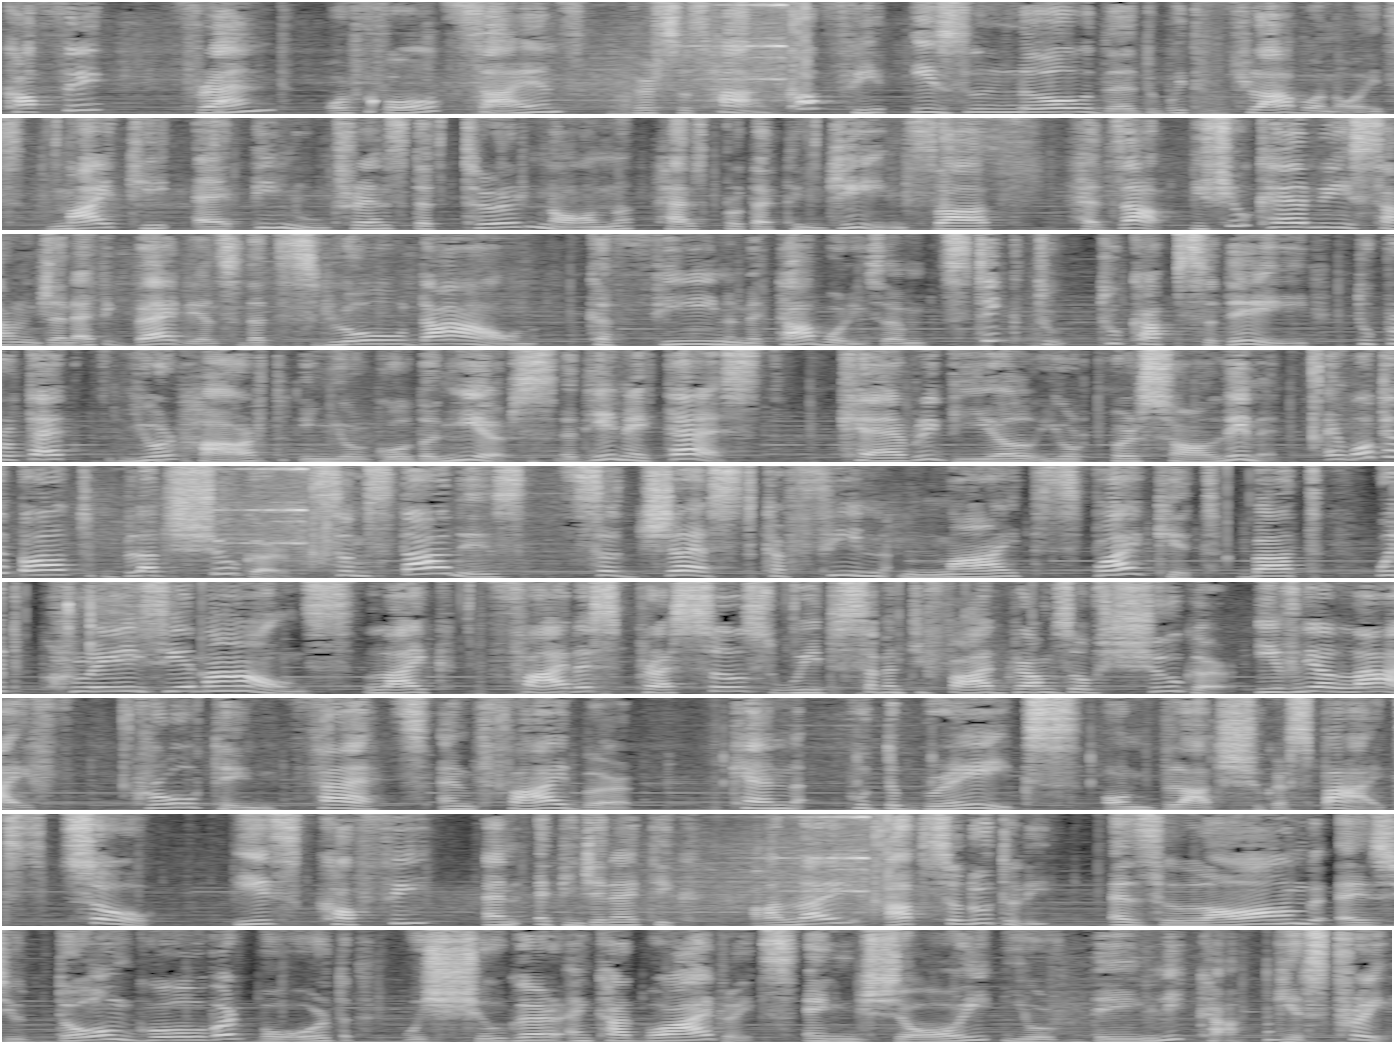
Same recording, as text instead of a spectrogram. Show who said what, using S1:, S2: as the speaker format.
S1: Coffee, friend or foe, science versus high. Coffee is loaded with flavonoids, mighty epinutrients that turn on health protecting genes. But heads up, if you carry some genetic variants that slow down caffeine metabolism, stick to two cups a day to protect your heart in your golden years. The DNA test can reveal your personal limit. And what about blood sugar? Some studies suggest caffeine might spike it, but with crazy amounts, like five espressos with 75 grams of sugar. In real life, protein, fats, and fiber can put the brakes on blood sugar spikes. So, is coffee an epigenetic ally? Absolutely as long as you don't go overboard with sugar and carbohydrates. Enjoy your daily cup guilt free.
